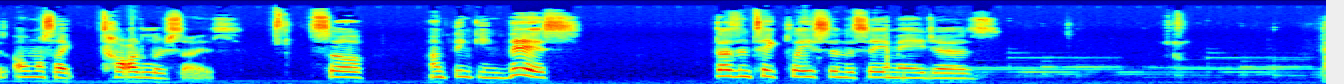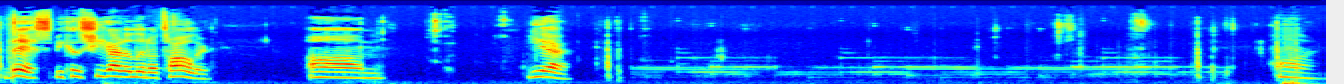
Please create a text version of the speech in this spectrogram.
is almost like toddler size. So, I'm thinking this doesn't take place in the same age as this because she got a little taller. Um, yeah. Hold on.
